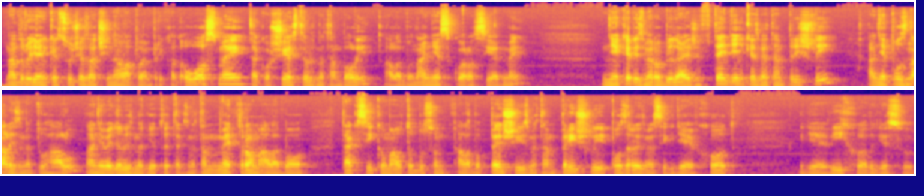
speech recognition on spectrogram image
Na druhý deň, keď súčasť začínala, poviem príklad o 8, tak o 6 už sme tam boli, alebo najneskôr o 7 Niekedy sme robili aj, že v ten deň, keď sme tam prišli a nepoznali sme tú halu a nevedeli sme, kde to je, tak sme tam metrom alebo taxíkom, autobusom alebo peši sme tam prišli, pozreli sme si, kde je vchod, kde je východ, kde sú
